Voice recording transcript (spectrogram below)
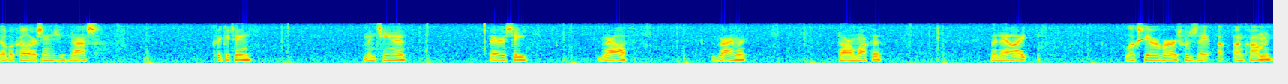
Double Colorless Energy, nice. Kricketune, Minccino, Ferroseed, Growlithe, Grimer, Darumaka, Vanillite, Luxio Reverse, which is a uh, uncommon,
